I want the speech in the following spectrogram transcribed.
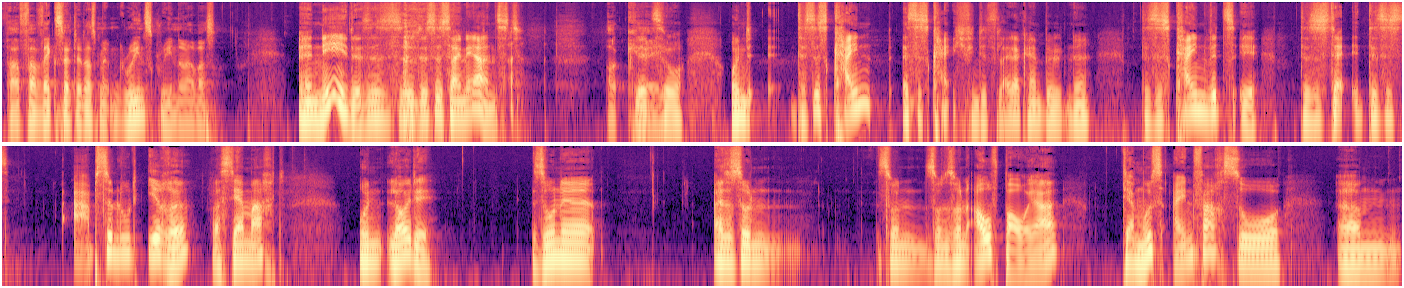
ver verwechselt er das mit einem Greenscreen oder was? Äh, nee, das ist, äh, das ist sein Ernst. Okay. Jetzt so. Und das ist kein, es ist kein, ich finde jetzt leider kein Bild, ne? Das ist kein Witz, ey. Das ist der, das ist absolut irre, was der macht. Und Leute, so eine, also so ein, so ein, so, ein- so ein Aufbau, ja, der muss einfach so, ähm,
